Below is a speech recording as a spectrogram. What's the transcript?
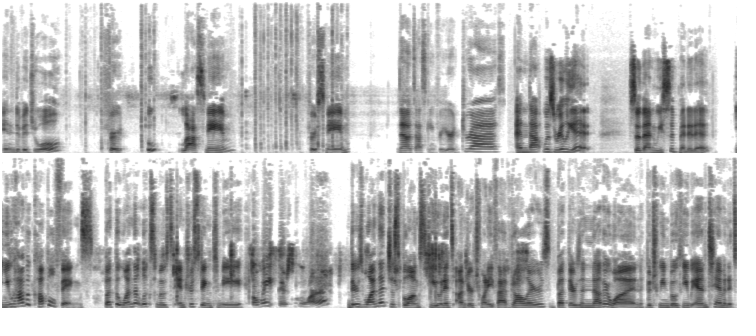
individual, for ooh, last name, first name. Now it's asking for your address. And that was really it. So then we submitted it. You have a couple things, but the one that looks most interesting to me, oh, wait, there's more? there's one that just belongs to you and it's under $25, but there's another one between both you and Tim and it's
